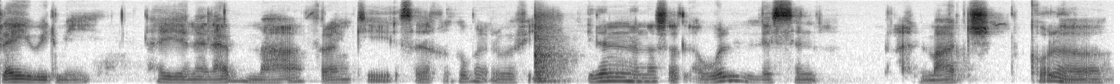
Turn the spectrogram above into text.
play with me. هيا نلعب مع فرانكي صديقكم الوفي إذا النشاط الأول listen and match color.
